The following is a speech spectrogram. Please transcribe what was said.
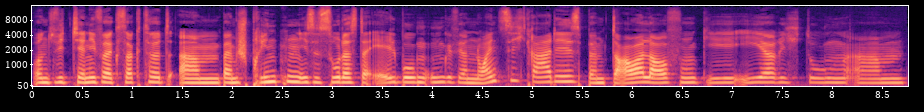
Und wie Jennifer gesagt hat, ähm, beim Sprinten ist es so, dass der Ellbogen ungefähr 90 Grad ist. Beim Dauerlaufen gehe eher Richtung ähm,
